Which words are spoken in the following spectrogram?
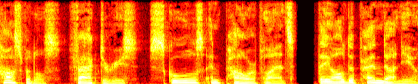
Hospitals, factories, schools, and power plants, they all depend on you.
